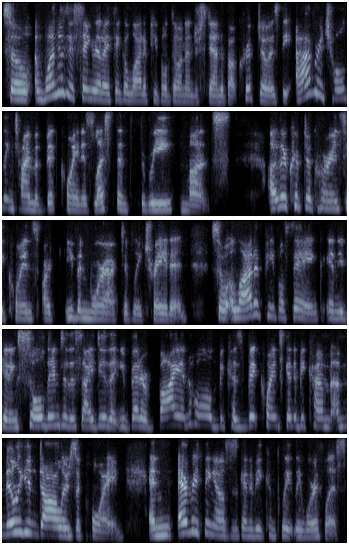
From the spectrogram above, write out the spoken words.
So uh, one other thing that I think a lot of people don't understand about crypto is the average holding time of Bitcoin is less than three months. Other cryptocurrency coins are even more actively traded. So a lot of people think, and you're getting sold into this idea that you better buy and hold because Bitcoin's going to become a million dollars a coin and everything else is going to be completely worthless.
